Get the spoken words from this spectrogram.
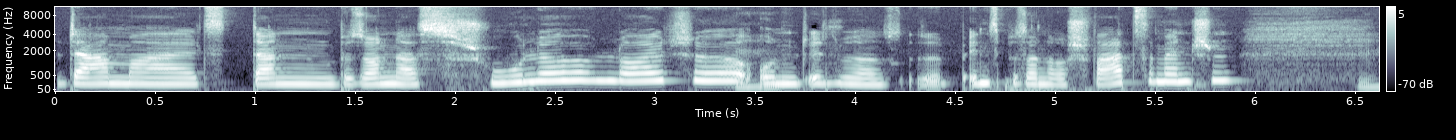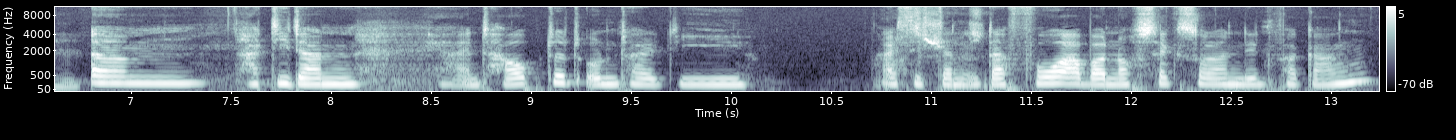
Damals dann besonders schwule Leute Mhm. und insbesondere, insbesondere schwarze Menschen. Mhm. Ähm, hat die dann ja, enthauptet und halt die, hat sich dann Scheiße. davor aber noch sexuell an den vergangen,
